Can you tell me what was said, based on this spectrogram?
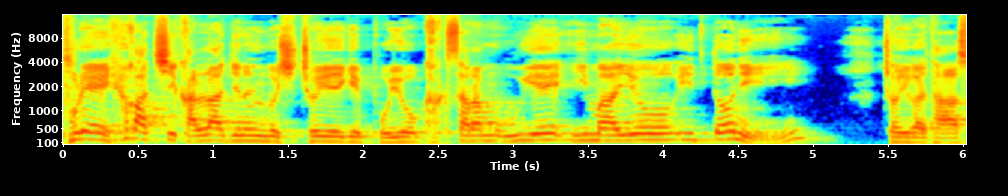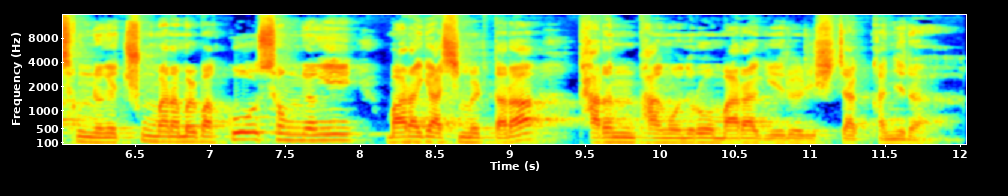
불에 혀같이 갈라지는 것이 저희에게 보여 각 사람 위에 임하여 있더니 저희가 다 성령의 충만함을 받고 성령이 말하게 하심을 따라 다른 방언으로 말하기를 시작하니라.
